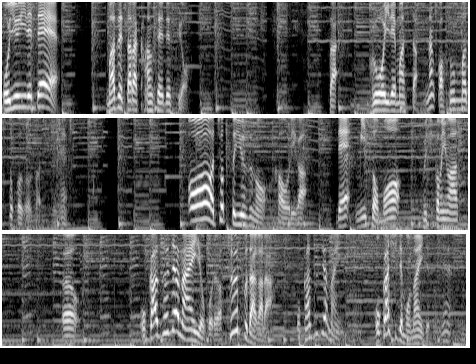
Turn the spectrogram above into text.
お湯入れて、混ぜたら完成ですよ。さあ、具を入れました。なんか粉末とかがかってね。おー、ちょっと柚子の香りが。で、味噌もぶち込みます。おかずじゃないよ、これは。スープだから。おかずじゃないんだね。お菓子でもないけどね。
